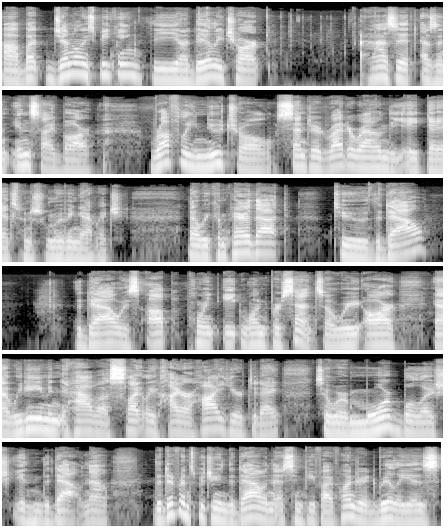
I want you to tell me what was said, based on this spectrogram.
uh, but generally speaking, the uh, daily chart has it as an inside bar, roughly neutral, centered right around the eight day exponential moving average. Now we compare that to the Dow. The Dow is up 0.81%. So we are, uh, we didn't even have a slightly higher high here today. So we're more bullish in the Dow. Now, the difference between the Dow and the S&P 500 really is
